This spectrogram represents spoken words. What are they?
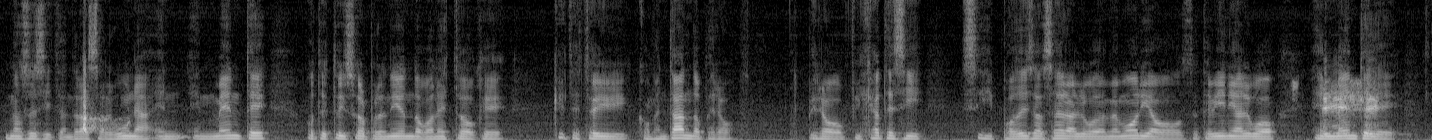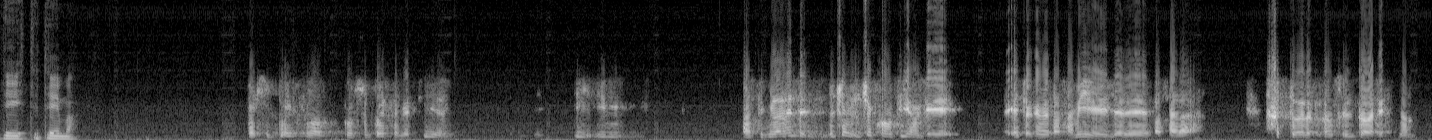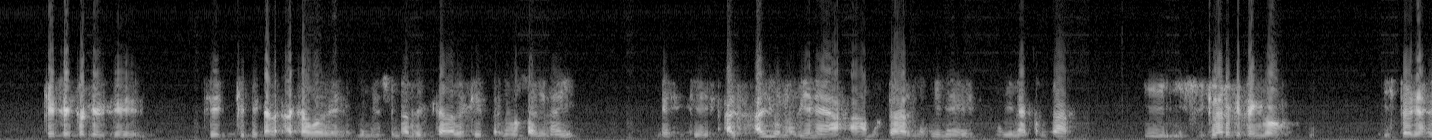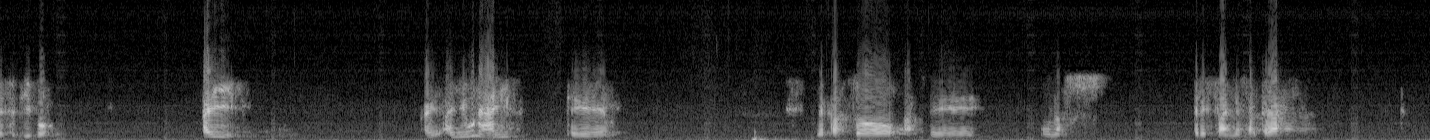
No sé si tendrás alguna en, en mente o te estoy sorprendiendo con esto que, que te estoy comentando, pero, pero fíjate si, si podés hacer algo de memoria o se te viene algo en mente de, de este tema. Por supuesto, por supuesto que sí. Y, y particularmente, yo, yo confío en que esto que me pasa a mí le debe pasar a, todos los consultores, ¿no? Que es esto que, que, que, te acabo de, mencionar, de que cada vez que tenemos a alguien ahí, este, algo nos viene a, mostrar, nos viene, nos viene a contar. Y, claro que tengo historias de ese tipo. Hay, hay, hay una ahí que me pasó hace unos tres años atrás.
